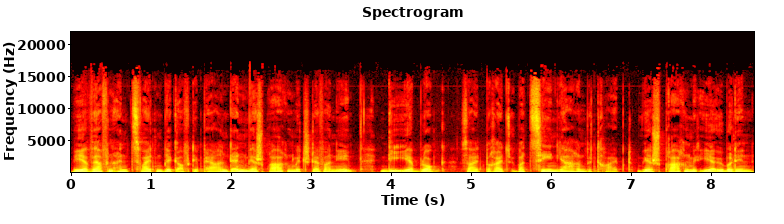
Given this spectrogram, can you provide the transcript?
Wir werfen einen zweiten Blick auf die Perlen, denn wir sprachen mit Stefanie, die ihr Blog seit bereits über zehn Jahren betreibt. Wir sprachen mit ihr über den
